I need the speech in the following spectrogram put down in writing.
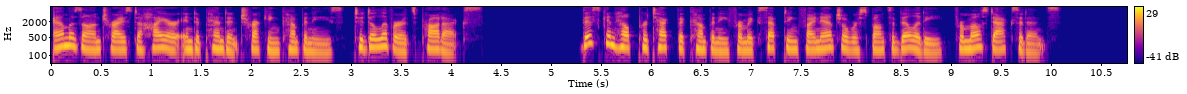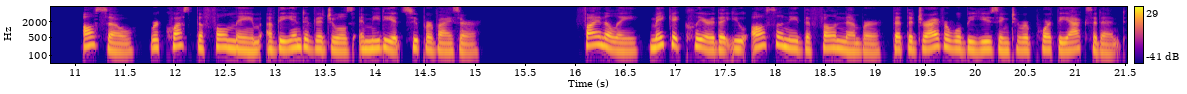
Amazon tries to hire independent trucking companies to deliver its products. This can help protect the company from accepting financial responsibility for most accidents. Also, request the full name of the individual's immediate supervisor. Finally, make it clear that you also need the phone number that the driver will be using to report the accident,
